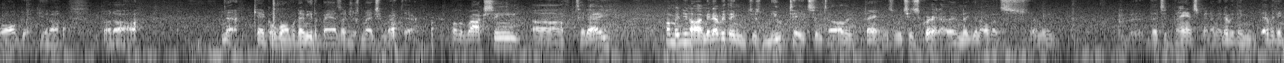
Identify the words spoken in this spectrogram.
We're all good, you know. But uh, yeah, can't go wrong with any of the bands I just mentioned right there. Well, the rock scene uh, today. I mean, you know, I mean, everything just mutates into other things, which is great. I mean, you know, that's, I mean, that's advancement. I mean, everything, everything,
